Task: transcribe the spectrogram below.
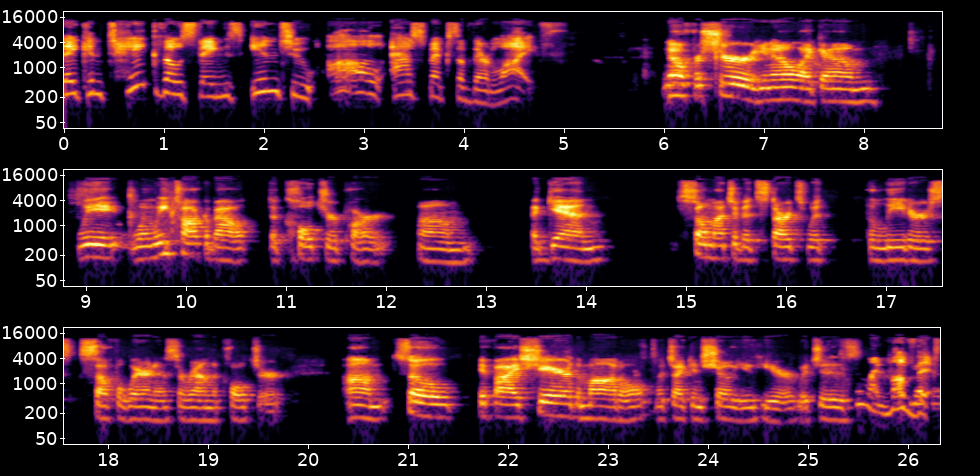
they can take those things into all aspects of their life. No for sure you know like um we when we talk about the culture part um again so much of it starts with the leader's self-awareness around the culture. Um so if I share the model, which I can show you here, which is oh, I love this.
